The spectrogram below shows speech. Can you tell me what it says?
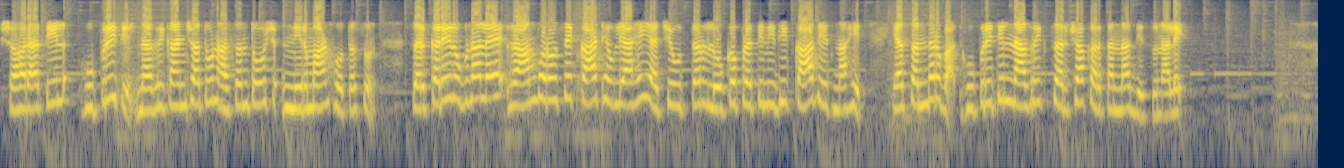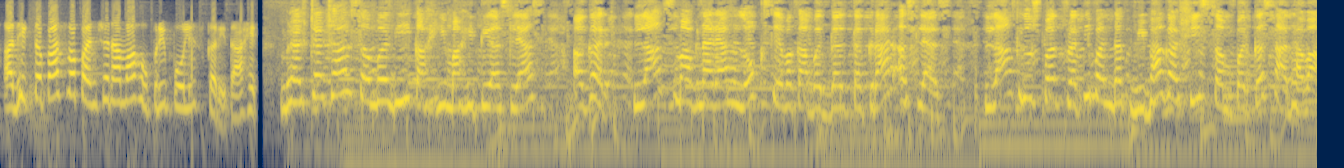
शहरातील हुपरीतील नागरिकांच्यातून असंतोष निर्माण होत असून सरकारी रुग्णालय राम भरोसे का ठेवले आहे याचे उत्तर लोकप्रतिनिधी का देत नाहीत या संदर्भात हुपरीतील नागरिक चर्चा करताना दिसून आले. अधिक तपास व पंचनामा हुपरी पोलीस करीत आहेत. भ्रष्टाचार संबंधी काही माहिती असल्यास अगर लाच मागणाऱ्या लोकसेवकाबद्दल तक्रार असल्यास लाचलुचपत प्रतिबंधक विभागाशी संपर्क साधावा.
